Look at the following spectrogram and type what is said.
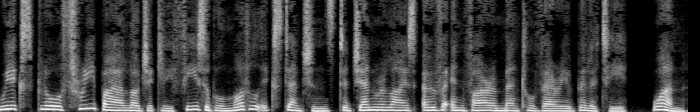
we explore three biologically feasible model extensions to generalize over environmental variability 1.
